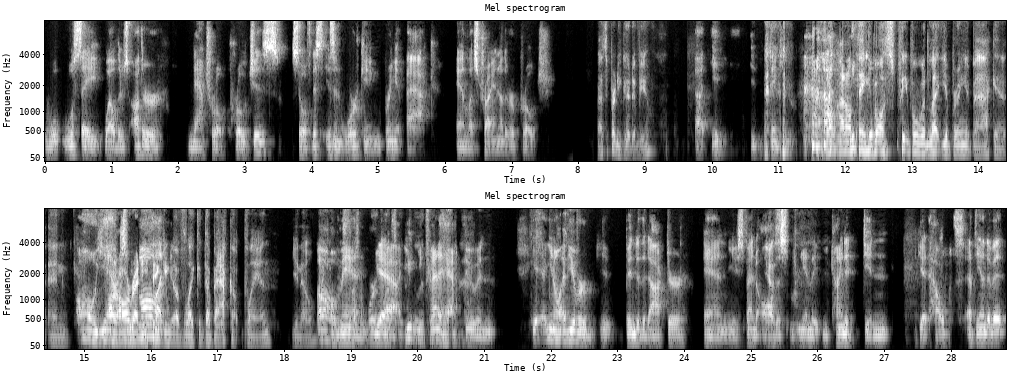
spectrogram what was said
we'll, we'll say, well, there's other natural approaches. So if this isn't working, bring it back and let's try another approach. That's pretty good of you. Uh, it, it, thank you. I don't, I don't think most people would let you bring it back and, and oh yeah, are already thinking of like the backup plan. You know. Like oh man, yeah, you, you kind of have to. And you know, have you ever been to the doctor and you spend all yes. this money and that you kind of didn't get helped at the end of it?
